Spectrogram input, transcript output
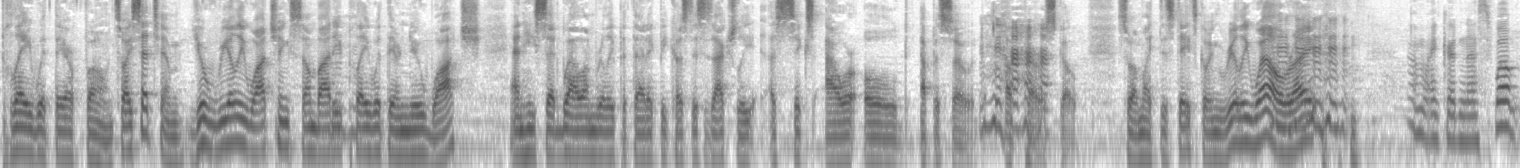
play with their phone. So I said to him, "You're really watching somebody mm-hmm. play with their new watch?" And he said, Well, I'm really pathetic because this is actually a six hour old episode of Periscope. So I'm like, This date's going really well, mm-hmm. right? Oh my goodness. Well,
